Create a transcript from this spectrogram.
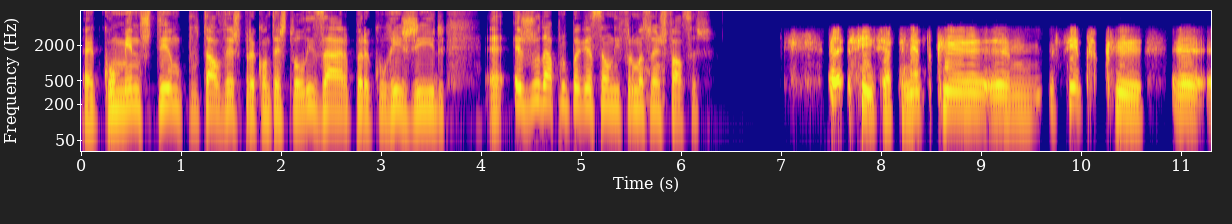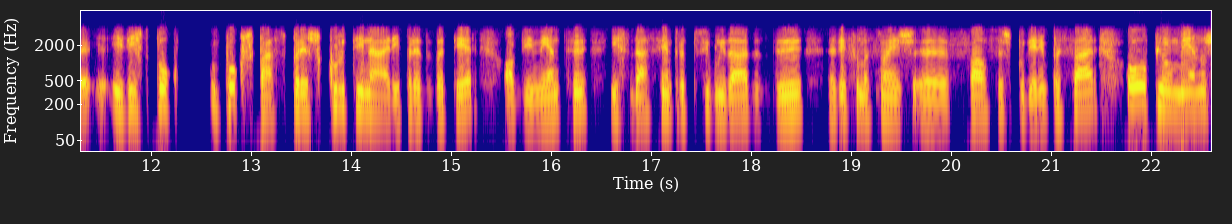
eh, com menos tempo talvez para contextualizar, para corrigir, eh, ajuda à propagação de informações falsas? Eh, sim, certamente que um, sempre que uh, existe pouco pouco espaço para escrutinar e para debater, obviamente, isso dá sempre a possibilidade de as informações uh, falsas poderem passar ou, pelo menos,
